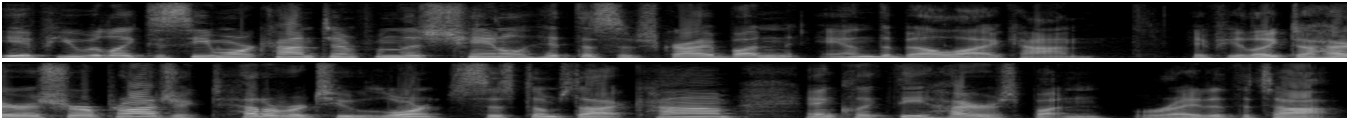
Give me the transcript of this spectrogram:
If you would like to see more content from this channel, hit the subscribe button and the bell icon. If you'd like to hire a project, head over to lawrencesystems.com and click the Hire Us button right at the top.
